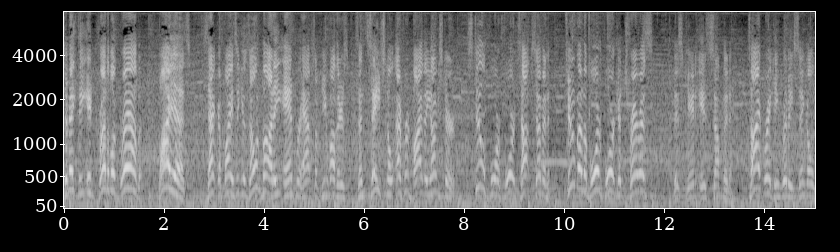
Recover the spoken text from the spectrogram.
to make the incredible grab. Baez sacrificing his own body and perhaps a few others. Sensational effort by the youngster. Still 4 4, top seven. Two men aboard for Contreras. This kid is something. Tie breaking Ribby single.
